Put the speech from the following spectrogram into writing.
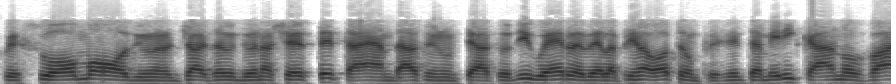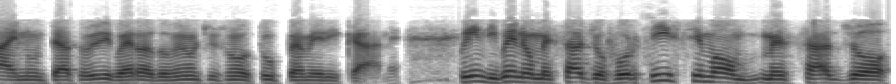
Quest'uomo di una, già di una certa età è andato in un teatro di guerra ed è la prima volta che un presidente americano va in un teatro di guerra dove non ci sono truppe americane. Quindi, quindi un messaggio fortissimo, un messaggio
